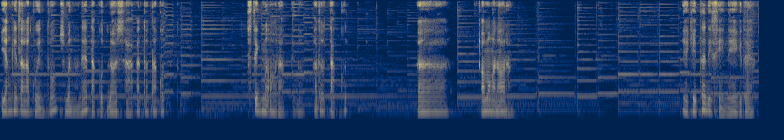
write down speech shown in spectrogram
yang kita lakuin tuh sebenarnya takut dosa atau takut stigma orang gitu atau takut uh, omongan orang. Ya kita di sini gitu ya.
